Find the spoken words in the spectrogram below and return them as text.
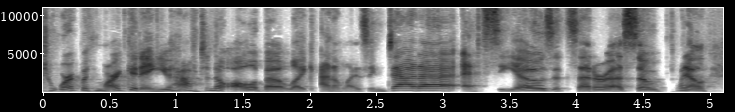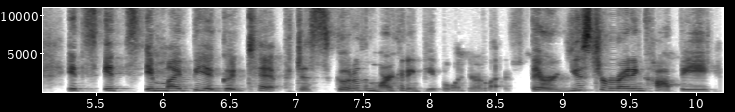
to work with marketing, you have to know all about like analyzing data, SEOs, etc. So, you know, it's it's it might be a good tip. Just go to the marketing people in your life. They're used to writing copy.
